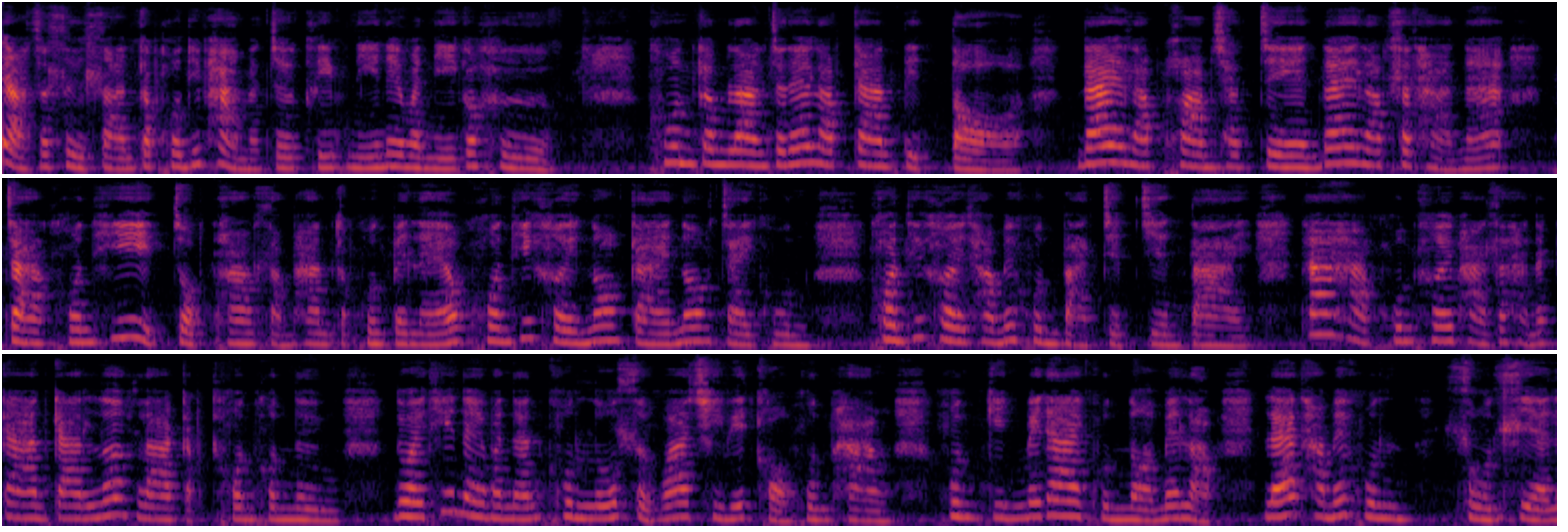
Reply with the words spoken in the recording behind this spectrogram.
อยากจะสื่อสารกับคนที่ผ่านมาเจอคลิปนี้ในวันนี้ก็คือ คุณกำลังจะได้รับการติดต่อ ได้รับความชัดเจน ได้รับสถานะจากคนที่จบความสัมพันธ์กับคุณไปแล้ว คนที่เคยนอกกายนอกใจคุณ คนที่เคยทำให้คุณบาดเจ็บเจียนตาย ถ้าหากคุณเคยผ่านสถานการณ์การเลิกลากับคนคนหนึ่ง โดยที่ในวันนั้นคุณรู้สึกว่าชีวิตของคุณพัง คุณกินไม่ได้คุณนอนไม่หลับ และทำให้คุณสูญเสียห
